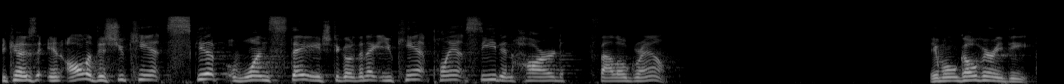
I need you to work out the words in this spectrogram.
Because in all of this, you can't skip one stage to go to the next. You can't plant seed in hard, fallow ground, it won't go very deep.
